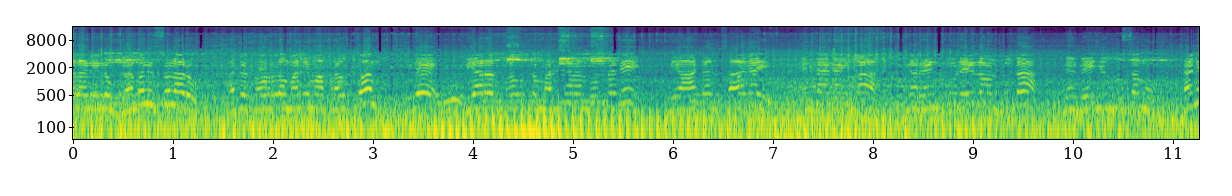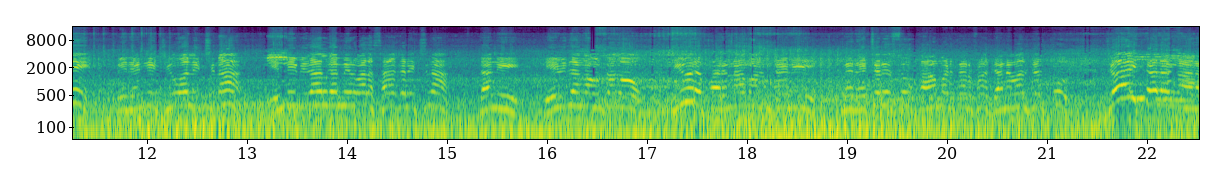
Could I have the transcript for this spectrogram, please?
ఇలా నిన్ను గమనిస్తున్నారు అతి త్వరలో మళ్ళీ మా ప్రభుత్వం ఇదే బీఆర్ఎస్ ప్రభుత్వం అధికారానికి వస్తుంది మీ ఆటలు సాగాయి. ఎంతైనా ఇంకా ఇంకా రెండు మూడేళ్ళు ఉంటుందా మేము వేసి చూస్తాము. కానీ మీరు ఎన్ని జీవోలు ఇచ్చినా ఎన్ని విధాలుగా మీరు వాళ్ళ సహకరించినా దాన్ని ఏ విధంగా ఉంటుందో తీవ్ర పరిణామాలు ఉంటాయని మేము హెచ్చరిస్తూ కామడి తరఫున ధన్యవాదాలు తెలుపుతూ జై తెలంగాణ.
